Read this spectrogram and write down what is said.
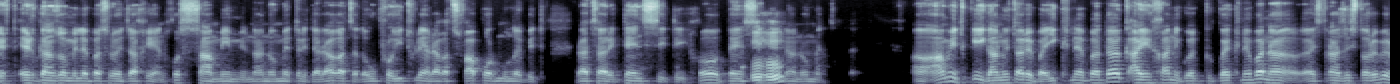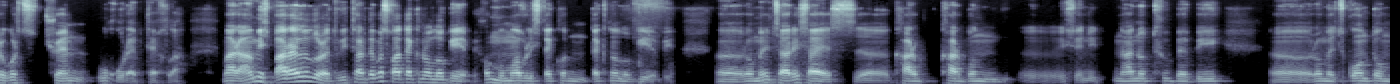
ერთ ერთ განზომილებას რო ეძახიან ხო 3 ნანომეტრი და რაღაცა და უფრო ითვლიან რაღაც სხვა ფორმულებით რაც არის density ხო density ნანომეტრი ამით კი განვითარება იქნება და კაიხანი გვექნება ეს ტრანზისტორები როგორც ჩვენ უყურებთ ახლა. აა მაგრამ ამის პარალელურად ვითარდება სხვა ტექნოლოგიები, ხო, მომავლის ტექნოლოგიები, რომელიც არის აი ეს კარბონ ისინი ნანოთუბები, რომელიც კვანტუმ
